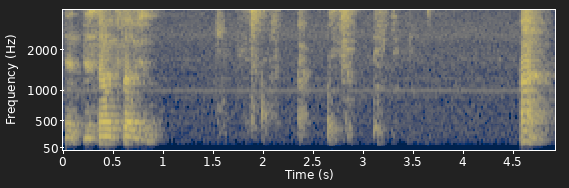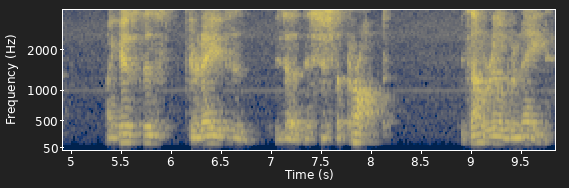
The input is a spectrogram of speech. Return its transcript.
There's no explosion. I guess this grenade is a, is a just a prop. It's not a real grenade.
